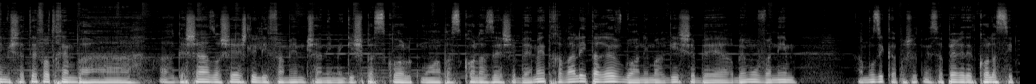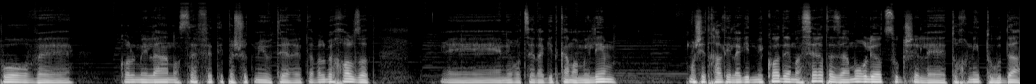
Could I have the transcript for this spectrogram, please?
אני משתף אתכם בהרגשה הזו שיש לי לפעמים כשאני מגיש פסקול, כמו הפסקול הזה, שבאמת חבל להתערב בו, אני מרגיש שבהרבה מובנים המוזיקה פשוט מספרת את כל הסיפור וכל מילה נוספת היא פשוט מיותרת. אבל בכל זאת, אה, אני רוצה להגיד כמה מילים. כמו שהתחלתי להגיד מקודם, הסרט הזה אמור להיות סוג של אה, תוכנית תעודה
